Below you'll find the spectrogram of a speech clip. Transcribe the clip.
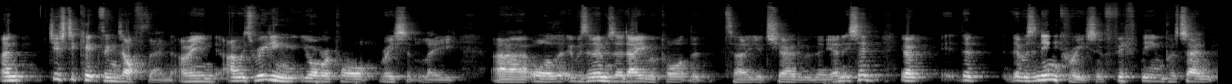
And just to kick things off, then, I mean, I was reading your report recently, uh, or it was an MZA report that uh, you'd shared with me, and it said, you know, that there was an increase of 15%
